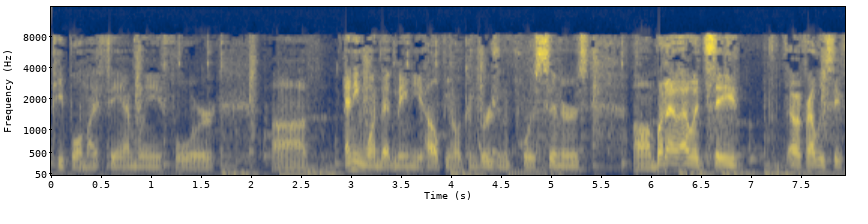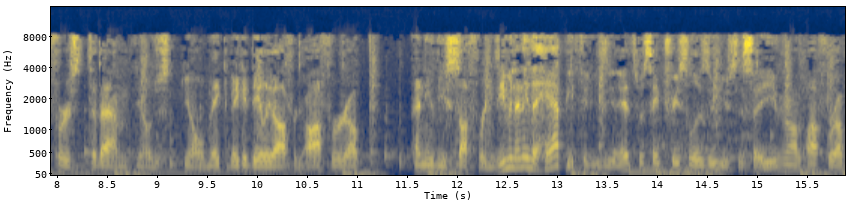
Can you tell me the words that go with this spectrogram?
people in my family, for uh, anyone that may need help, you know, conversion of poor sinners. Um, but I, I, would say, I would probably say first to them, you know, just, you know, make, make a daily offering, offer up any of these sufferings, even any of the happy things. That's what St. Teresa Lisieux used to say, even offer up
